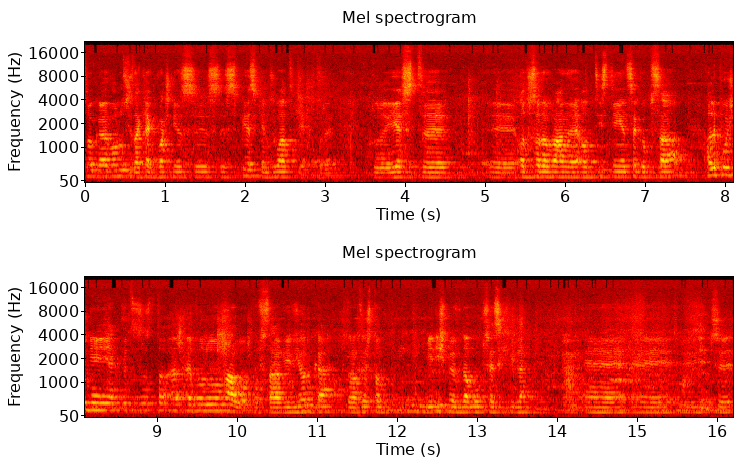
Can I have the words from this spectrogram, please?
droga ewolucji, tak jak właśnie z, z, z pieskiem, z łatkiem, który, który jest e, e, odwzorowany od istniejącego psa, ale później jakby to, to ewoluowało. Powstała wiewiórka, którą zresztą mieliśmy w domu przez chwilę, czy,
